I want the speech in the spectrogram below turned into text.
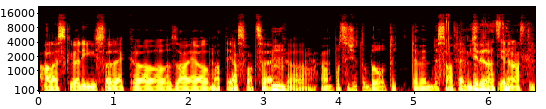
Ale skvělý výsledek uh, zajel Matias Vacek. Hmm. Uh, já mám pocit, že to bylo teď, nevím, desáté místo. Jedenáctý. Jedenáctý.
